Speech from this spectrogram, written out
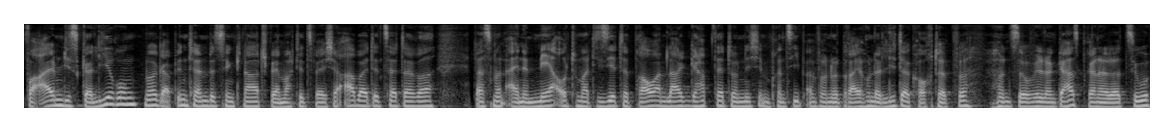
vor allem die Skalierung. Ne, gab intern ein bisschen Knatsch, wer macht jetzt welche Arbeit etc. Dass man eine mehr automatisierte Brauanlage gehabt hätte und nicht im Prinzip einfach nur 300 Liter Kochtöpfe und so will und Gasbrenner dazu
